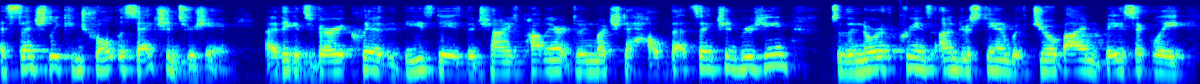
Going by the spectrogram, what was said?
essentially control the sanctions regime. I think it's very clear that these days the Chinese probably aren't doing much to help that sanctioned regime. So the North Koreans understand with Joe Biden basically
